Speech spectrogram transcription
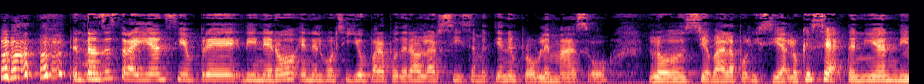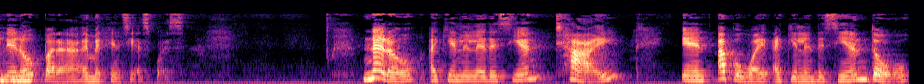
Entonces traían siempre dinero en el bolsillo para poder hablar si se metían en problemas o los llevaba a la policía, lo que sea. Tenían dinero para emergencias, pues. Nettle, a quien le decían Ty, en Applewhite, a quien le decían Doe,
